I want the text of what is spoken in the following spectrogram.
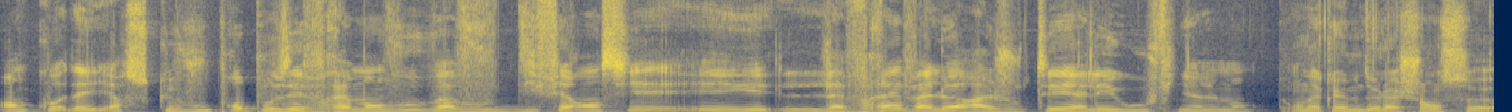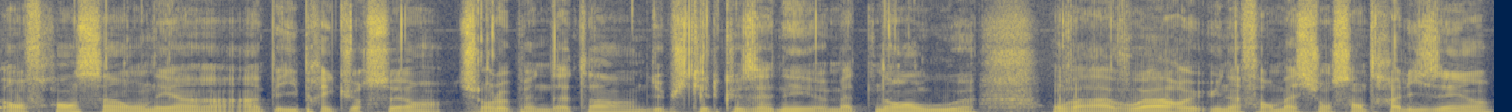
En quoi d'ailleurs ce que vous proposez vraiment vous va vous différencier et la vraie valeur ajoutée, elle est où finalement? On a quand même de la chance euh, en France, hein. on est un, pays précurseur sur l'open data hein, depuis quelques années euh, maintenant où euh, on va avoir une information centralisée hein,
